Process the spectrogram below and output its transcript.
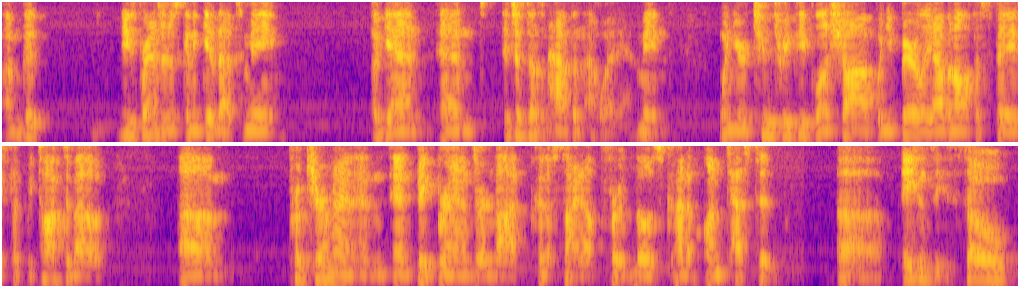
I'm good. these brands are just going to give that to me again, and it just doesn't happen that way. I mean, when you're two, three people in a shop, when you barely have an office space, like we talked about, um, procurement and, and big brands are not going to sign up for those kind of untested uh, agencies. So,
